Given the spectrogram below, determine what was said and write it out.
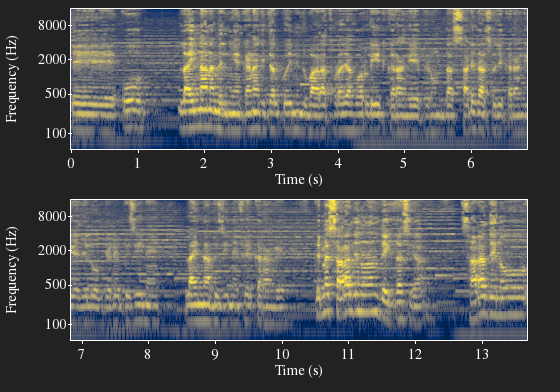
ਤੇ ਉਹ ਲਾਈਨਾਂ ਨਾ ਮਿਲਣੀਆਂ, ਕਹਿਣਾ ਕਿ ਚਲ ਕੋਈ ਨਹੀਂ ਦੁਬਾਰਾ ਥੋੜਾ ਜਿਹਾ ਹੋਰ ਲੇਟ ਕਰਾਂਗੇ, ਫਿਰ ਹੁਣ 10 10:30 ਵਜੇ ਕਰਾਂਗੇ, ਅਜੇ ਲੋਕ ਜਿਹੜੇ ਬਿਜ਼ੀ ਨੇ, ਲਾਈਨਾਂ ਬਿਜ਼ੀ ਨੇ, ਫਿਰ ਕਰਾਂਗੇ। ਤੇ ਮੈਂ ਸਾਰਾ ਦਿਨ ਉਹਨਾਂ ਨੂੰ ਦੇਖਦਾ ਸੀਗਾ। ਸਾਰਾ ਦਿਨ ਉਹ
